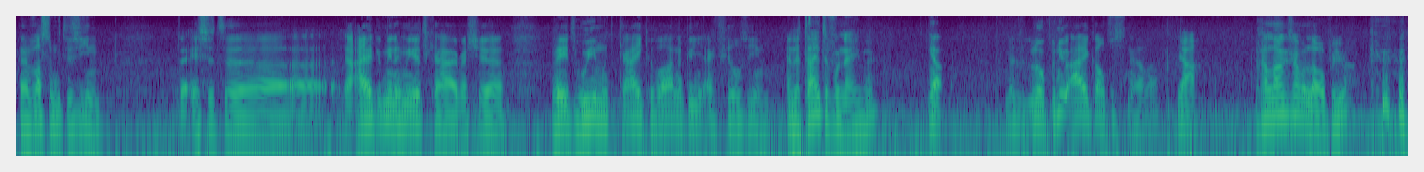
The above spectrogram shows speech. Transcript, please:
En wat ze moeten zien. Dan is het eh, ja, eigenlijk min of meer het geheim. Als je weet hoe je moet kijken, waar, dan kun je echt veel zien. En de tijd ervoor nemen. We lopen nu eigenlijk al te snel, hè? Ja. We gaan langzamer lopen, Joep. Nou,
